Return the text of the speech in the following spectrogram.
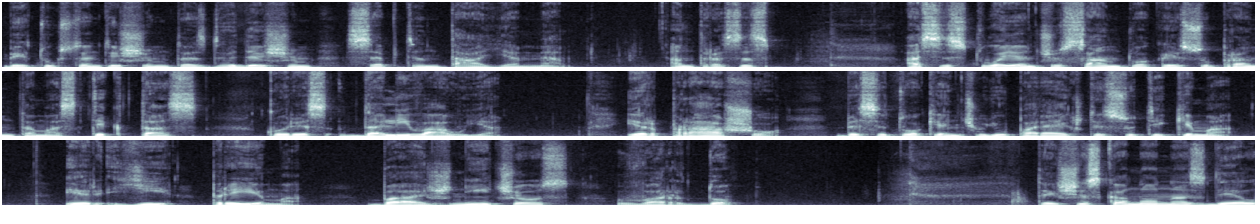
bei 1127. Antrasis asistuojančių santuokai suprantamas tik tas, kuris dalyvauja ir prašo besituokiančiųjų pareikšti sutikimą ir jį priima bažnyčios vardu. Tai šis kanonas dėl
